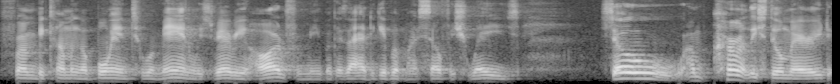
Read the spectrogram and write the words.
from becoming a boy into a man was very hard for me because I had to give up my selfish ways. So I'm currently still married,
